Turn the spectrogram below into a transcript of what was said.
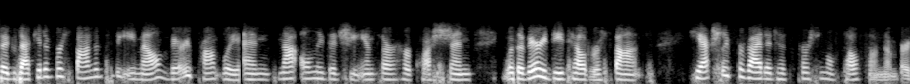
The executive responded to the email very promptly, and not only did she answer her question with a very detailed response, he actually provided his personal cell phone number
